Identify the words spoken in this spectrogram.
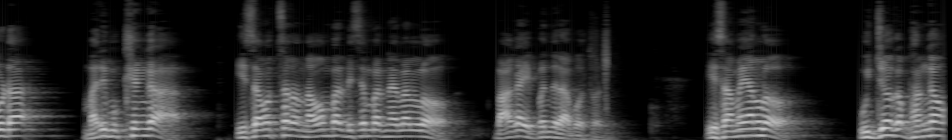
కూడా మరి ముఖ్యంగా ఈ సంవత్సరం నవంబర్ డిసెంబర్ నెలల్లో బాగా ఇబ్బంది రాబోతోంది. ఈ సమయంలో ఉద్యోగ భంగం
